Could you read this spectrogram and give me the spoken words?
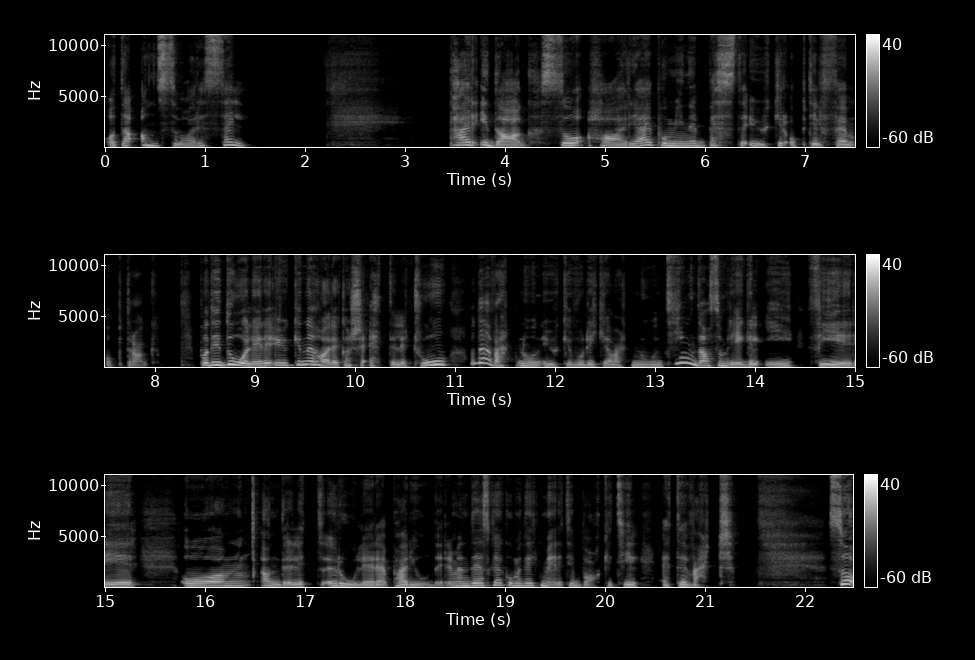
og ta ansvaret selv. Per i dag så har jeg på mine beste uker opptil fem oppdrag. På de dårligere ukene har jeg kanskje ett eller to, og det har vært noen uker hvor det ikke har vært noen ting, da som regel i ferier og mm, andre litt roligere perioder. Men det skal jeg komme litt mer tilbake til etter hvert. Så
